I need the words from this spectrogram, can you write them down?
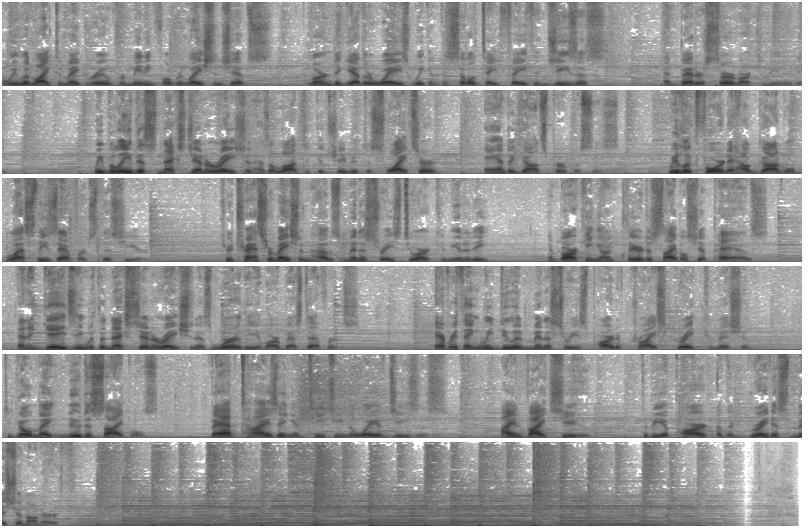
and we would like to make room for meaningful relationships, learn together ways we can facilitate faith in Jesus, and better serve our community. We believe this next generation has a lot to contribute to Schweitzer and to God's purposes. We look forward to how God will bless these efforts this year. Through Transformation Hub's ministries to our community, embarking on clear discipleship paths, and engaging with the next generation is worthy of our best efforts. Everything we do in ministry is part of Christ's Great Commission to go make new disciples, baptizing and teaching the way of Jesus. I invite you to be a part of the greatest mission on earth.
